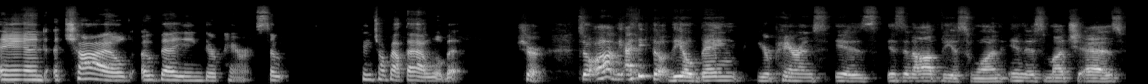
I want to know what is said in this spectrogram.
and a child obeying their parents? So can you talk about that a little bit Sure. So I think the, the obeying your parents is is an obvious one in as much as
